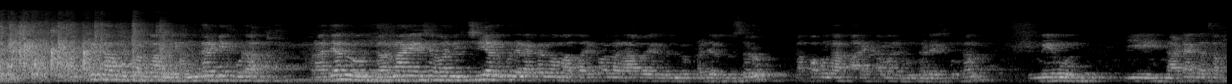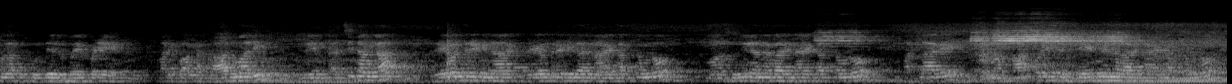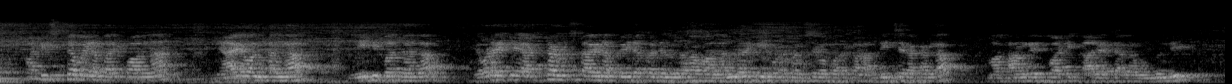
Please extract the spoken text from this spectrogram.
పత్రికా ముఖంగా మీ అందరికీ కూడా ప్రజలు ధర్నా చేసేవాడిని చీ అనుకునే రకంగా మా పరిపాలన రాబోయే రోజుల్లో ప్రజలు చూస్తారు. తప్పకుండా ఆ కార్యక్రమాన్ని ముందడేసుకుంటాం మేము ఈ తాటాక సభ్యులకు కుందేలు భయపడే పరిపాలన కాదు మరి మేము ఖచ్చితంగా రేవంత్ రెడ్డి నాయక్ రేవంత్ రెడ్డి గారి నాయకత్వంలో మా సునీల్ అన్న గారి నాయకత్వంలో అట్లాగే మా కార్పొరేషన్ చైర్మన్ గారి నాయకత్వంలో పటిష్టమైన పరిపాలన న్యాయవంతంగా నీతిబద్ధంగా ఎవరైతే అట్టడుగు స్థాయిన పేద ప్రజలు ఉన్నారో వాళ్ళందరికీ కూడా సంక్షేమ పథకాలు అందించే రకంగా మా కాంగ్రెస్ పార్టీ కార్యాచరణ ఉంటుంది.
